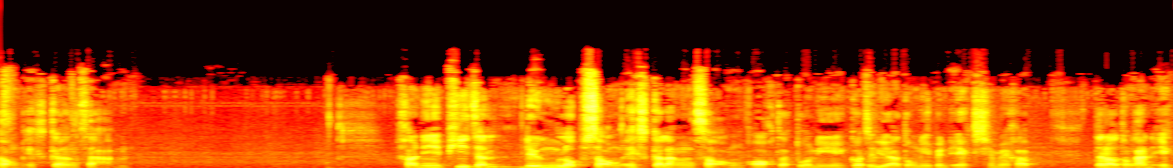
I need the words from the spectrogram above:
2x กำลังสาม คราวนี้พี่จะดึงลบ 2x กำลัง 2 ออกจากตัวนี้ก็จะเหลือตรงนี้เป็น x ใช่ไหมครับ แต่เราต้องการ x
